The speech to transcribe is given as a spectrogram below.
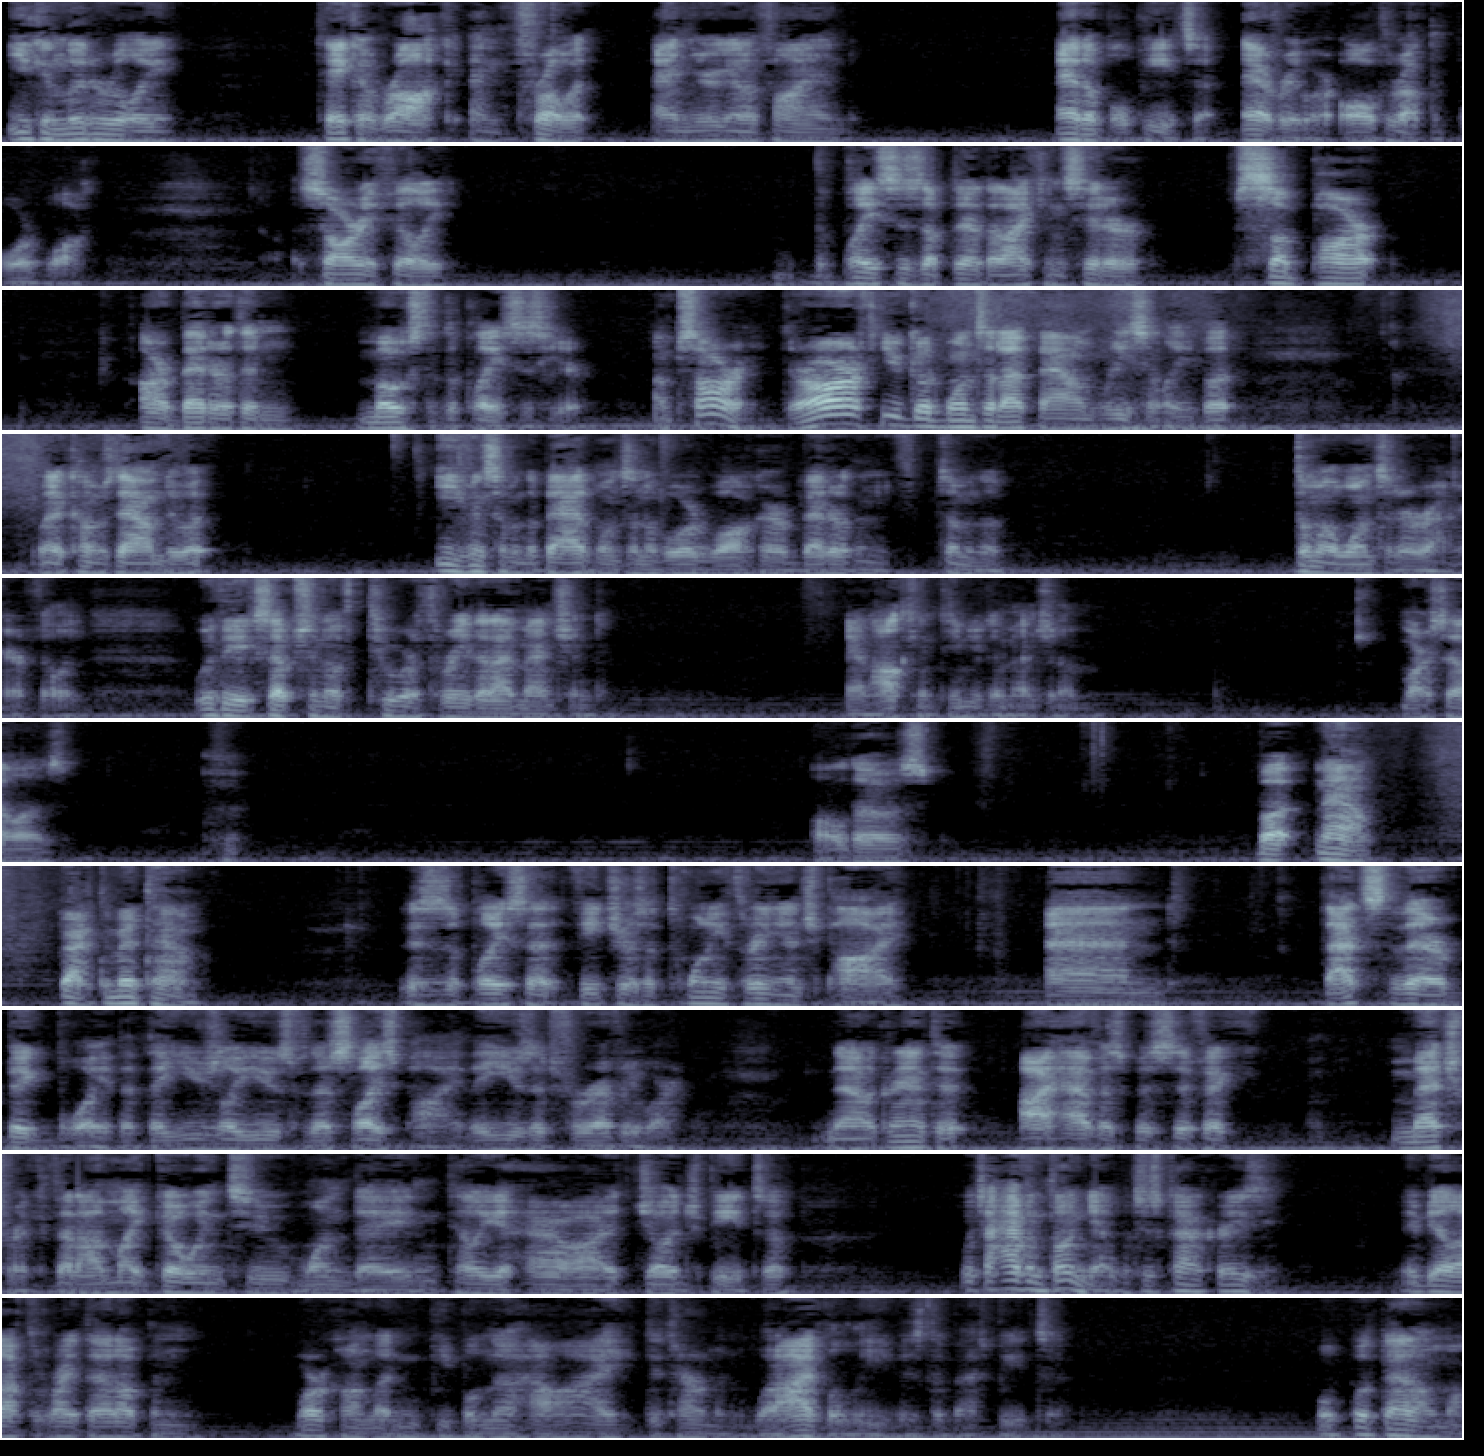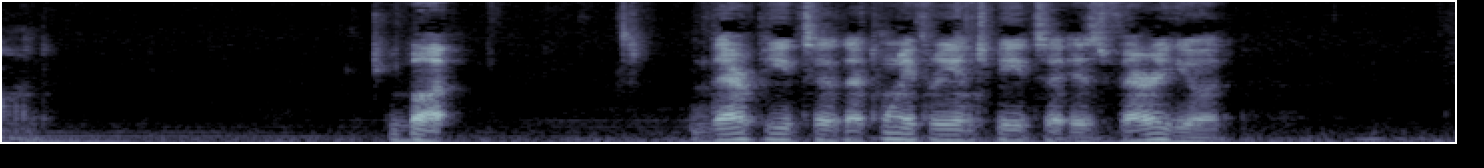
you can literally take a rock and throw it, and you're going to find edible pizza everywhere, all throughout the boardwalk. Sorry, Philly. The places up there that I consider subpar are better than most of the places here. I'm sorry. There are a few good ones that I've found recently, but when it comes down to it, even some of the bad ones on the boardwalk are better than some of the some of the ones that are around here in Philly with the exception of two or three that I mentioned. And I'll continue to mention them. Marcella's, Aldo's. But now, back to Midtown. This is a place that features a 23 inch pie, and that's their big boy that they usually use for their slice pie. They use it for everywhere. Now, granted, I have a specific metric that I might go into one day and tell you how I judge pizza, which I haven't done yet, which is kind of crazy. Maybe I'll have to write that up and work on letting people know how I determine what I believe is the best pizza. We'll put that on mind. But their pizza, their 23 inch pizza, is very good.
